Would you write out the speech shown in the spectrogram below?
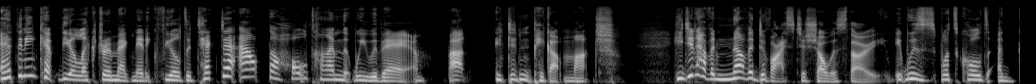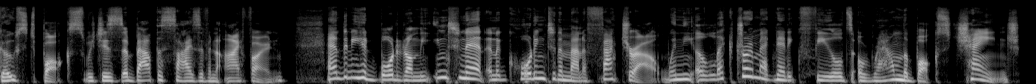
Anthony kept the electromagnetic field detector out the whole time that we were there, but it didn't pick up much. He did have another device to show us, though. It was what's called a ghost box, which is about the size of an iPhone. Anthony had bought it on the internet, and according to the manufacturer, when the electromagnetic fields around the box change,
